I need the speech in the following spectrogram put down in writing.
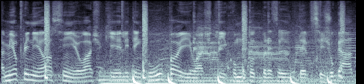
A minha opinião, assim, eu acho que ele tem culpa e eu acho que, como todo brasileiro, deve ser julgado.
